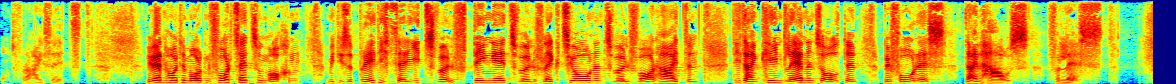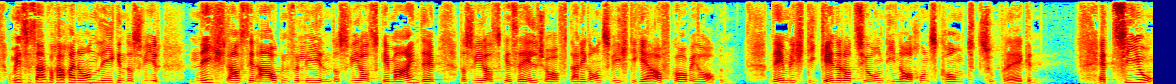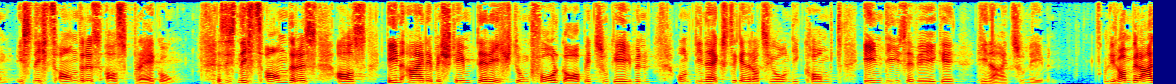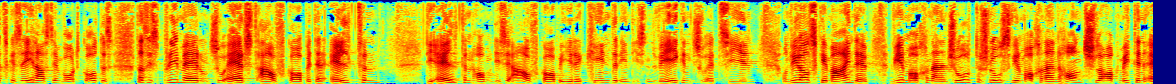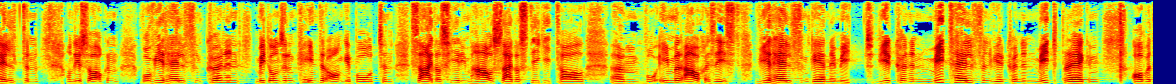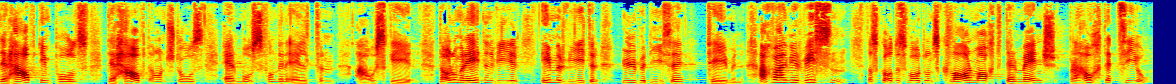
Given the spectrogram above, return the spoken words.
und freisetzt. Wir werden heute Morgen Fortsetzung machen mit dieser Predigtserie zwölf Dinge, zwölf Lektionen, zwölf Wahrheiten, die dein Kind lernen sollte, bevor es dein Haus verlässt. Und mir ist es einfach auch ein Anliegen, dass wir nicht aus den Augen verlieren, dass wir als Gemeinde, dass wir als Gesellschaft eine ganz wichtige Aufgabe haben, nämlich die Generation, die nach uns kommt, zu prägen. Erziehung ist nichts anderes als Prägung. Es ist nichts anderes, als in eine bestimmte Richtung Vorgabe zu geben und die nächste Generation, die kommt, in diese Wege hineinzunehmen. Wir haben bereits gesehen aus dem Wort Gottes, das ist primär und zuerst Aufgabe der Eltern, die Eltern haben diese Aufgabe, ihre Kinder in diesen Wegen zu erziehen. Und wir als Gemeinde, wir machen einen Schulterschluss, wir machen einen Handschlag mit den Eltern und wir sagen, wo wir helfen können mit unseren Kinderangeboten, sei das hier im Haus, sei das digital, ähm, wo immer auch es ist, wir helfen gerne mit. Wir können mithelfen, wir können mitprägen, aber der Hauptimpuls, der Hauptanstoß, er muss von den Eltern ausgehen. Darum reden wir wir immer wieder über diese Themen. Auch weil wir wissen, dass Gottes Wort uns klar macht, der Mensch braucht Erziehung.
